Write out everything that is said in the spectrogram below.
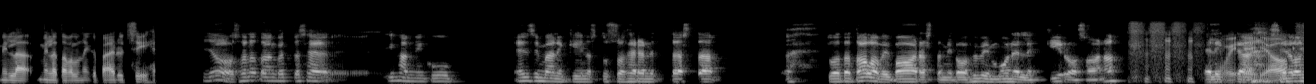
millä, millä tavalla niin päädyit siihen? Joo, sanotaanko, että se ihan niin kuin ensimmäinen kiinnostus on herännyt tästä tuota talvivaarasta, mikä on hyvin monelle kirosana. Eli siellä on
